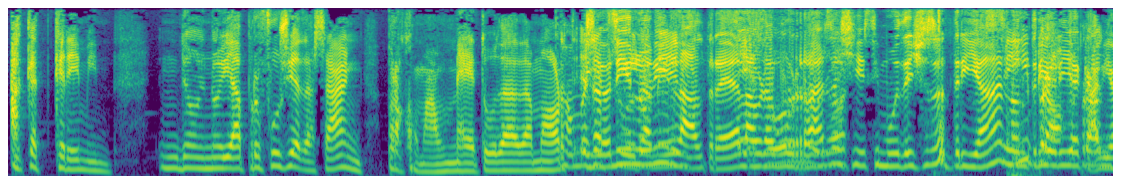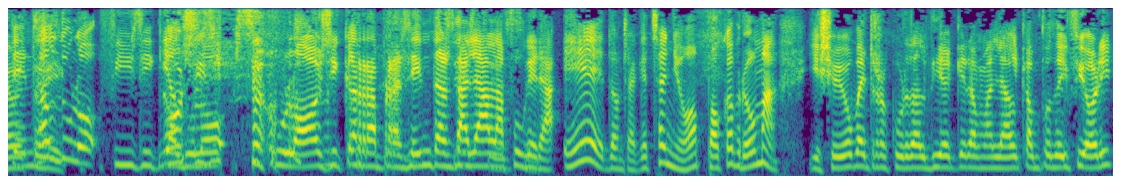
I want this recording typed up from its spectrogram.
a que et cremin. No, no hi ha profusió de sang, però com a un mètode de mort Home, és jo ni l'un ni l'altre, eh, Laura Borràs, així, si m'ho deixes a triar, Sí, no en triaria però, cap. però ja entens el dolor físic i No, el sí, dolor sí. psicològic que representes Sí, d'allà a sí, la sí. foguera. Eh, doncs aquest senyor, poca broma. I això jo ho vaig recordar el dia que érem allà al Campo dei Fiori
